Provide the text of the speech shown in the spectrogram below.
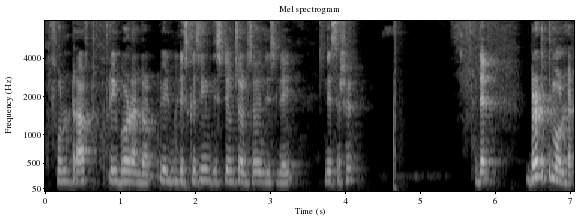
full draft, freeboard and all. We will be discussing these terms also in this lane, this session. Then breadth molded.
